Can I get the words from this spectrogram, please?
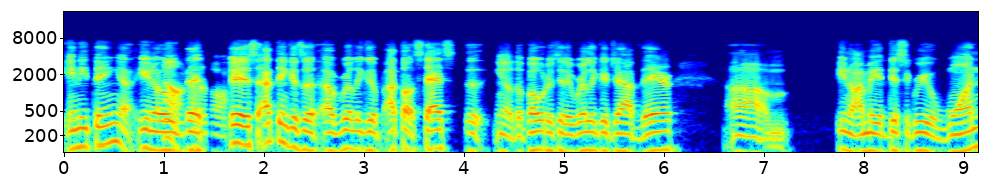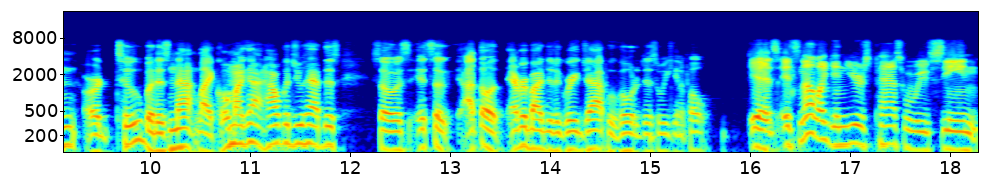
anything. Uh, you know no, that is I think is a, a, really good. I thought stats the you know the voters did a really good job there. Um, you know I may disagree with one or two, but it's not like oh my god how could you have this? So it's it's a I thought everybody did a great job who voted this week in the poll. Yeah, it's it's not like in years past where we've seen,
